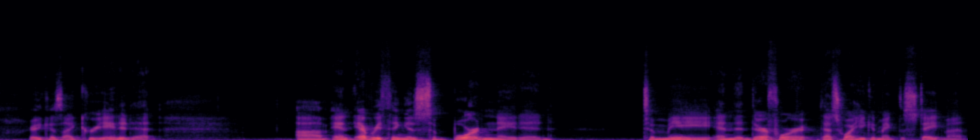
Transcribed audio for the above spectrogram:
because I created it, um, and everything is subordinated to me, and then therefore that's why he can make the statement,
